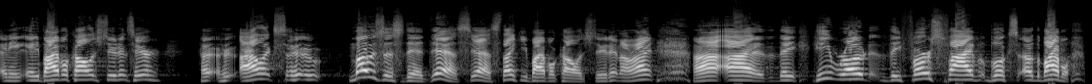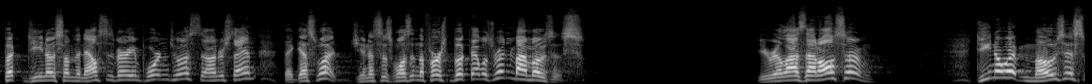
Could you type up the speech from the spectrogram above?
Any, any Bible college students here? Who, who, Alex? Who, Moses did. Yes, yes. Thank you, Bible college student. All right. Uh, uh, they, he wrote the first five books of the Bible. But do you know something else is very important to us to understand? That guess what? Genesis wasn't the first book that was written by Moses. You realize that also? Do you know what Moses,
